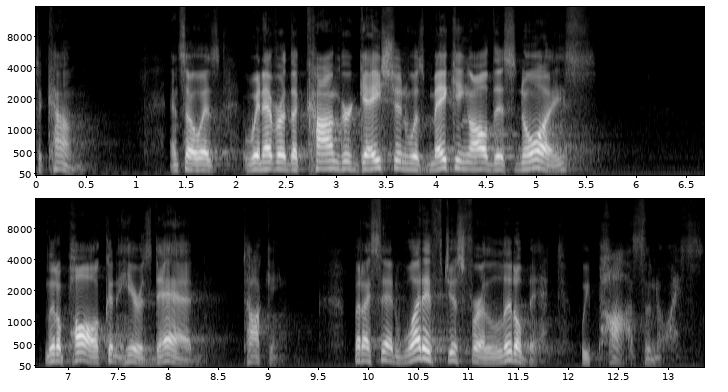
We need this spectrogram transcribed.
to come. And so, as whenever the congregation was making all this noise, little Paul couldn't hear his dad talking. But I said, What if just for a little bit we pause the noise?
